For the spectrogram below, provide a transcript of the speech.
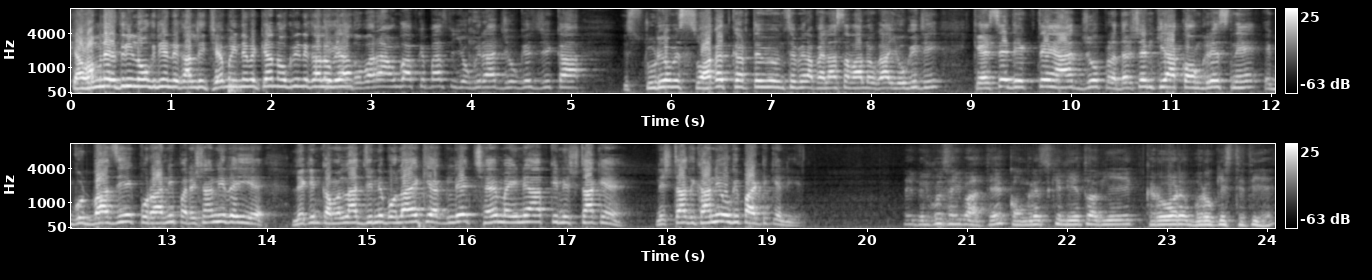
क्या हमने इतनी नौकरियाँ निकाल दी? छह महीने में क्या नौकरी निकालोगे आप? दोबारा आऊँगा आपके पास योगीराज योगेश जी का स्टूडियो में स्वागत करते हुए उनसे मेरा पहला सवाल होगा। योगी जी कैसे देखते हैं आज जो प्रदर्शन किया कांग्रेस ने? एक गुटबाजी एक पुरानी परेशानी रही है लेकिन कमलनाथ जी ने बोला है कि अगले छह महीने आपकी निष्ठा के हैं? निष्ठा दिखानी होगी पार्टी के लिए। नहीं बिल्कुल सही बात है। कांग्रेस के लिए तो अब ये एक करोड़ मरो की स्थिति है।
